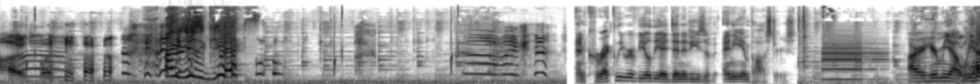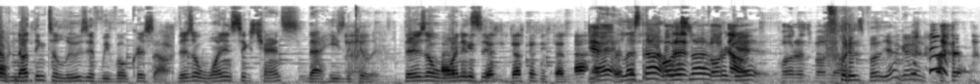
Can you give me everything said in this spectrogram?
Ah, it's funny. I just guessed! oh my god. And correctly reveal the identities of any imposters. Alright, hear me out. We have oh. nothing to lose if we vote Chris out. There's a 1 in 6 chance that he's the killer. There's a I 1 think in it's 6. just just because he said that. Yes. Let's not, Vote let's not both forget. Vote us both Vote out. us both. Yeah, go ahead.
